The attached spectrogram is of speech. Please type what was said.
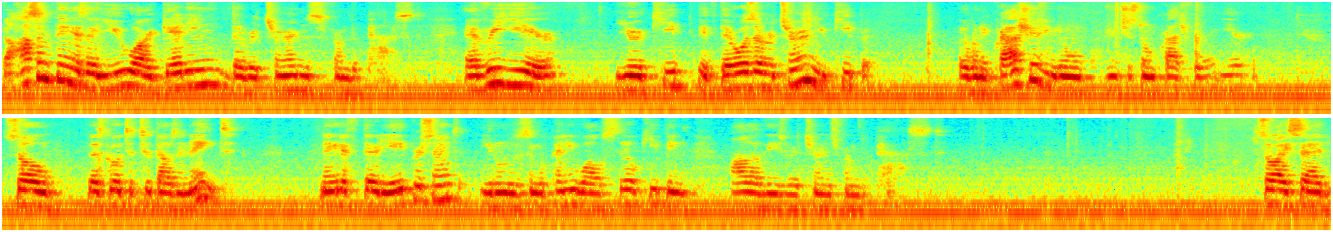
The awesome thing is that you are getting the returns from the past. Every year, you keep if there was a return, you keep it. But when it crashes, you don't you just don't crash for that year. So let's go to 2008. Negative 38%, you don't lose a single penny while still keeping all of these returns from the past. So I said,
